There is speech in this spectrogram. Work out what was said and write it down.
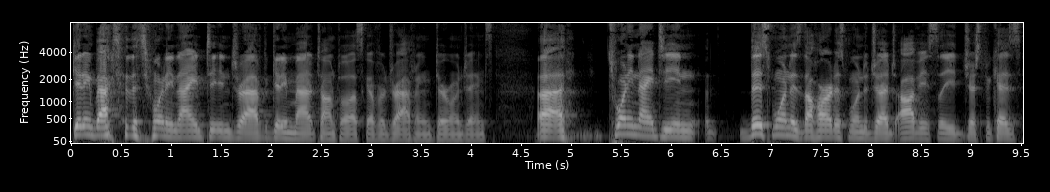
getting back to the 2019 draft, getting mad at Tom Telesco for drafting Derwin James. Uh, 2019, this one is the hardest one to judge, obviously, just because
